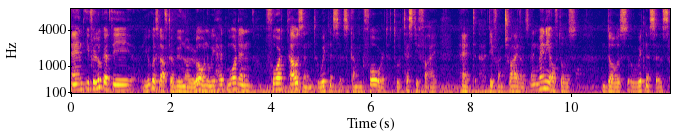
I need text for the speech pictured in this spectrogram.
And if we look at the Yugoslav tribunal alone, we had more than 4,000 witnesses coming forward to testify at uh, different trials. And many of those, those witnesses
